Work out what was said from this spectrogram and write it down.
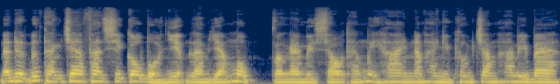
đã được Đức Thánh Cha Francisco bổ nhiệm làm giám mục vào ngày 16 tháng 12 năm 2023.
